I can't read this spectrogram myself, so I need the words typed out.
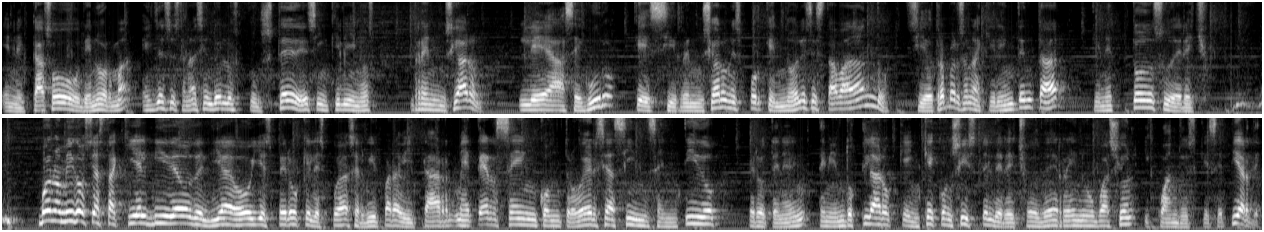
en el caso de Norma, ellos están haciendo los que ustedes, inquilinos, renunciaron le aseguro que si renunciaron es porque no les estaba dando. Si otra persona quiere intentar, tiene todo su derecho. Bueno amigos y hasta aquí el video del día de hoy, espero que les pueda servir para evitar meterse en controversias sin sentido, pero teniendo claro que en qué consiste el derecho de renovación y cuándo es que se pierde.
